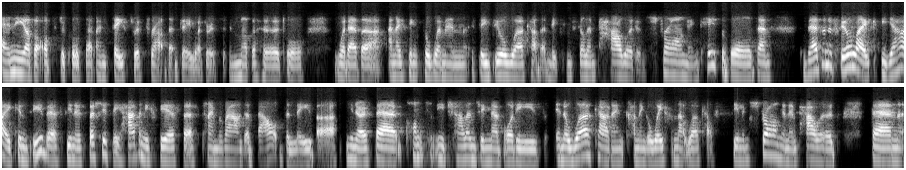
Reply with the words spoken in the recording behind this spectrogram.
any other obstacles that I'm faced with throughout that day, whether it's in motherhood or whatever. And I think for women, if they do a workout that makes them feel empowered and strong and capable, then they're going to feel like, yeah, I can do this, you know, especially if they have any fear first time around about the labor. You know, if they're constantly challenging their bodies in a workout and coming away from that workout feeling strong and empowered, then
